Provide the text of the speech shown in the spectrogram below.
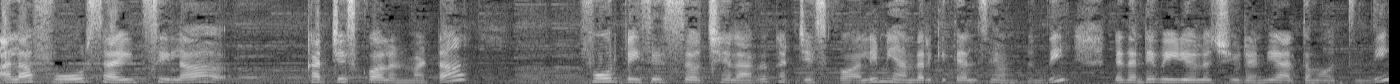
అలా ఫోర్ సైడ్స్ ఇలా కట్ చేసుకోవాలన్నమాట. ఫోర్ పీసెస్ వచ్చేలాగా కట్ చేసుకోవాలి. మీ అందరికీ తెలిసే ఉంటుంది. లేదంటే వీడియోలో చూడండి అర్థమవుతుంది.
